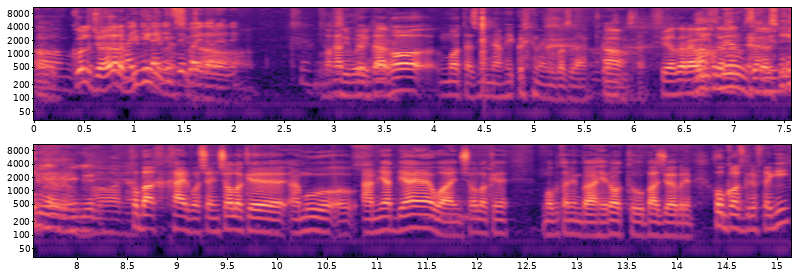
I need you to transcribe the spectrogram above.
آه، کل را های ببینیم یعنی فقط در. راه ما تضمین نمی‌کنیم همین باز رفت. پیاده روی من خب تا میرم زمینی نمی‌گیری. خب بخ- خیر باشه. انشالله که امو امنیت بیایه و انشالله که ما بتونیم به هرات و بعض جای بریم. خب گاز گرفتگی؟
